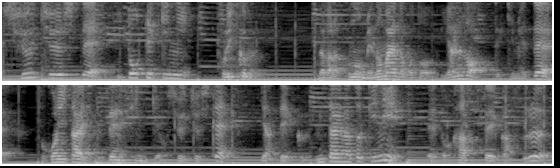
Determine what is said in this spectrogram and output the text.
集中して意図的に取り組む。だからこの目の前のことをやるぞって決めて、そこに対して全神経を集中してやっていくみたいな時に、えーと、活性化する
